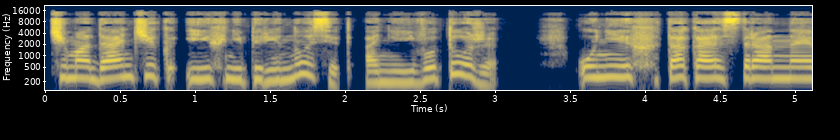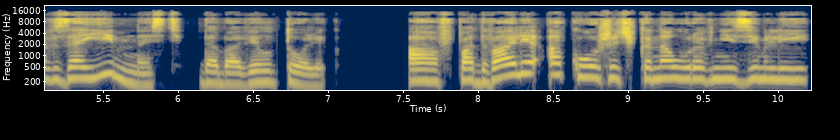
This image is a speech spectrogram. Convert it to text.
чемоданчик их не переносит, они его тоже. У них такая странная взаимность, добавил Толик а в подвале окошечко на уровне земли.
